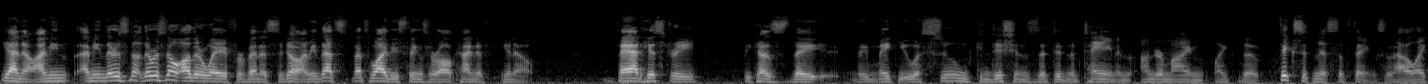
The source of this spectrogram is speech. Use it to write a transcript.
Yeah, no. I mean, I mean, there's no, there was no other way for Venice to go. I mean, that's that's why these things are all kind of, you know, bad history because they they make you assume conditions that didn't obtain and undermine like the fixedness of things and how like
